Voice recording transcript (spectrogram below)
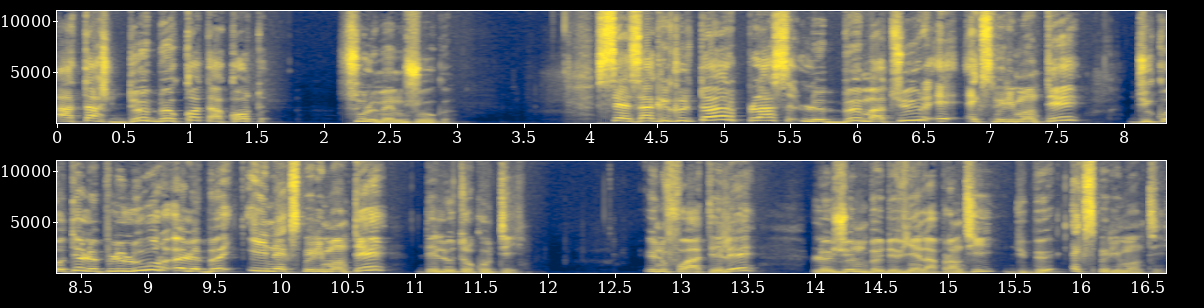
attachent deux bœufs côte à côte sous le même joug. Ces agriculteurs placent le bœuf mature et expérimenté du côté le plus lourd et le bœuf inexpérimenté de l'autre côté. Une fois attelé, le jeune bœuf devient l'apprenti du bœuf expérimenté.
